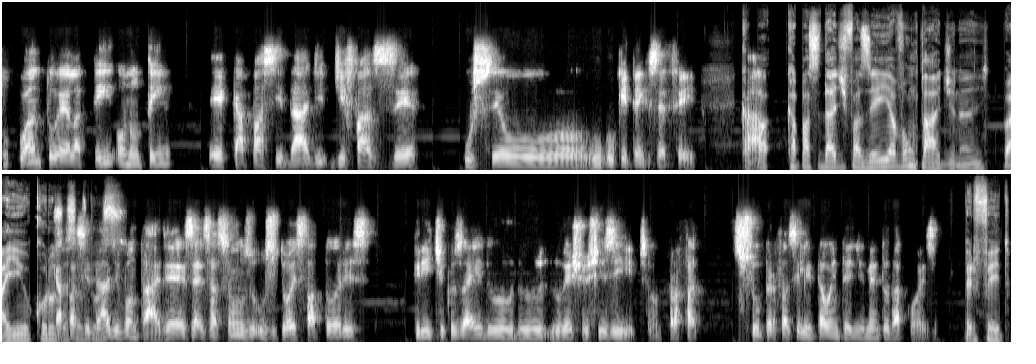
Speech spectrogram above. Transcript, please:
o quanto ela tem ou não tem é, capacidade de fazer o seu o, o, que tem que ser feito. Tá? Capacidade de fazer e a vontade, né? Aí o cruza Capacidade duas... e vontade. Esses são os, os, dois fatores críticos aí do, do, do eixo X e Y para super facilitar o entendimento da coisa. Perfeito.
